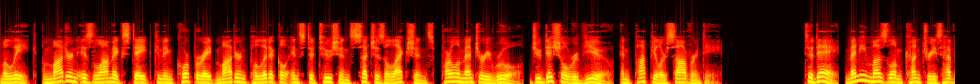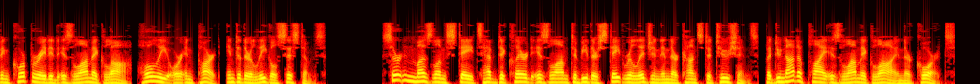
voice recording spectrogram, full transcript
Malik, a modern Islamic state can incorporate modern political institutions such as elections, parliamentary rule, judicial review, and popular sovereignty. Today, many Muslim countries have incorporated Islamic law, wholly or in part, into their legal systems. Certain Muslim states have declared Islam to be their state religion in their constitutions, but do not apply Islamic law in their courts.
